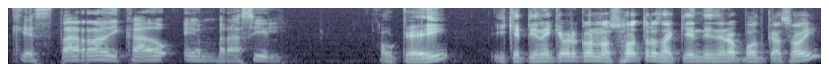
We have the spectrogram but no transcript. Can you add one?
que está radicado en Brasil. Ok. ¿Y qué tiene que ver con nosotros aquí en Dinero Podcast hoy?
